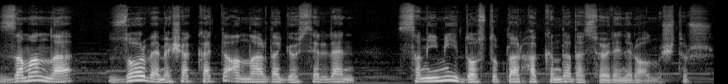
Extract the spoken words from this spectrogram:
Zamanla zor ve meşakkatli anlarda gösterilen samimi dostluklar hakkında da söylenir olmuştur.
